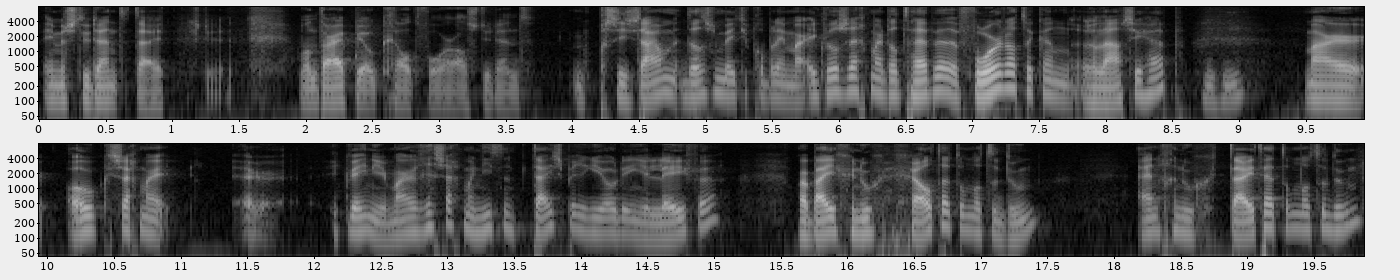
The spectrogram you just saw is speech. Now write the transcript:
in mijn studententijd. student. Want daar heb je ook geld voor als student. Precies, daarom, dat is een beetje het probleem. Maar ik wil zeg maar dat hebben voordat ik een relatie heb. Maar ook zeg maar, er- ik weet niet, maar er is zeg maar niet een tijdsperiode in je leven waarbij je genoeg geld hebt om dat te doen. En genoeg tijd hebt om dat te doen.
